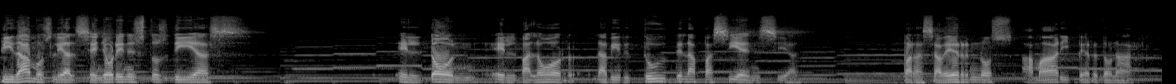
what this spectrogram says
Pidámosle al Señor en estos días el don, el valor, la virtud de la paciencia para sabernos amar y perdonar.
